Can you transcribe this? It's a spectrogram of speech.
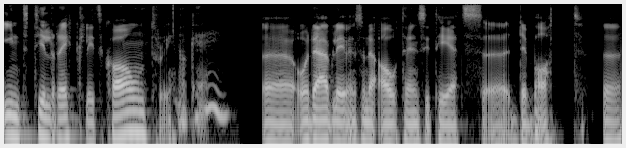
inte tillräckligt country. Okej. Eh, och där blev en sån där autenticitetsdebatt. Uh,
